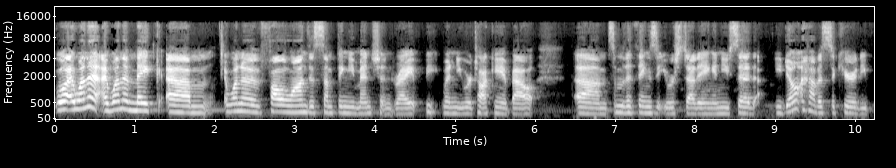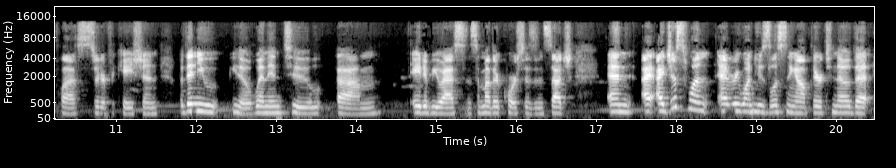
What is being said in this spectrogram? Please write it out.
well i want to i want to make um i want to follow on to something you mentioned right when you were talking about um, some of the things that you were studying and you said you don't have a security plus certification but then you you know went into um, aws and some other courses and such and I, I just want everyone who's listening out there to know that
